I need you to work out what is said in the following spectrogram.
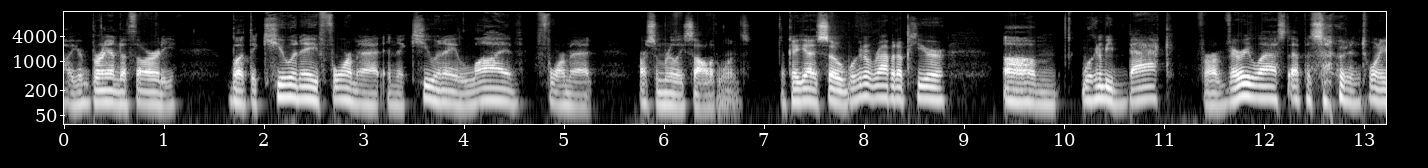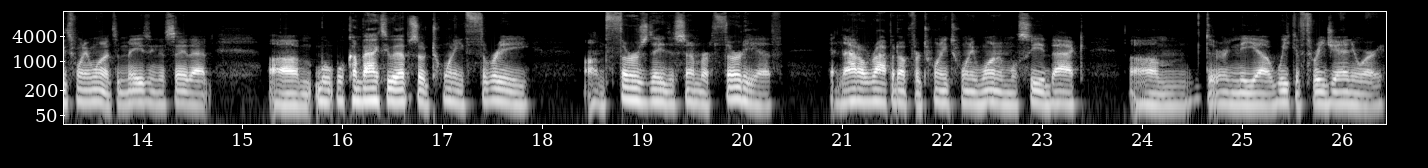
uh, your brand authority. But the Q and A format and the Q and A live format are some really solid ones. Okay, guys. So we're gonna wrap it up here. Um, we're gonna be back for our very last episode in 2021. It's amazing to say that. Um, we'll, we'll, come back to you with episode 23 on Thursday, December 30th, and that'll wrap it up for 2021. And we'll see you back um, during the uh, week of 3 January.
